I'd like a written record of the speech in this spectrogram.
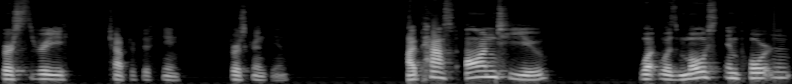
Verse 3, chapter 15, 1 Corinthians. I passed on to you what was most important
